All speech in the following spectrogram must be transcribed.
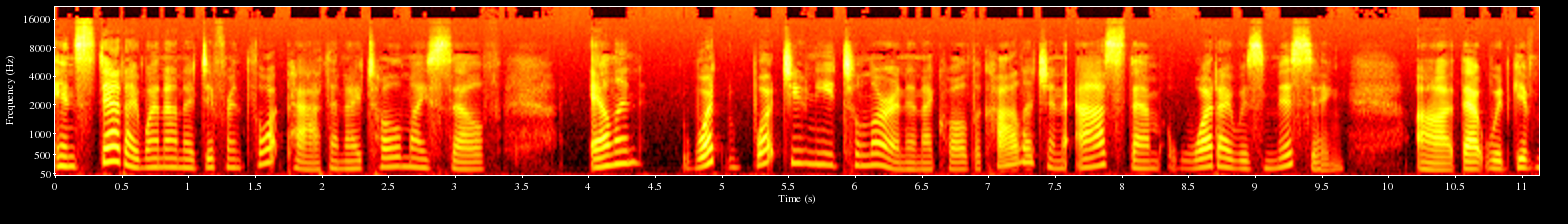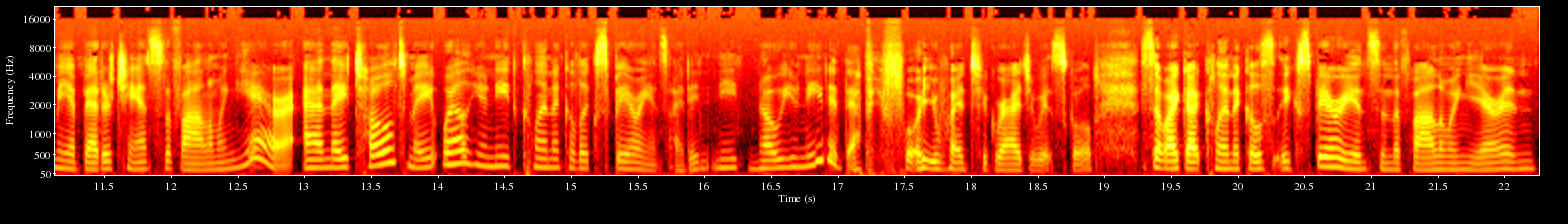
Instead, I went on a different thought path and I told myself, Ellen, what what do you need to learn and i called the college and asked them what i was missing uh, that would give me a better chance the following year. And they told me, well, you need clinical experience. I didn't need know you needed that before you went to graduate school. So I got clinical experience in the following year and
